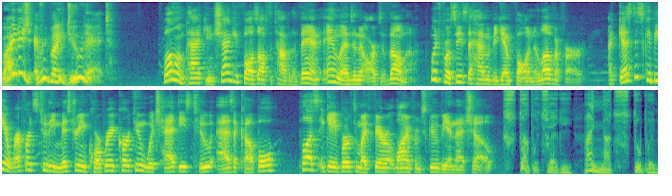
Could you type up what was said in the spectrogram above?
Why does everybody do that? While unpacking, Shaggy falls off the top of the van and lands in the arms of Velma. which proceeds to have him begin falling in love with her. I guess this could be a reference to the Mystery Incorporated cartoon, which had these two as a couple. Plus, it gave birth to my favorite line from Scooby in that show. Stop it, Shaggy. I'm not stupid.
